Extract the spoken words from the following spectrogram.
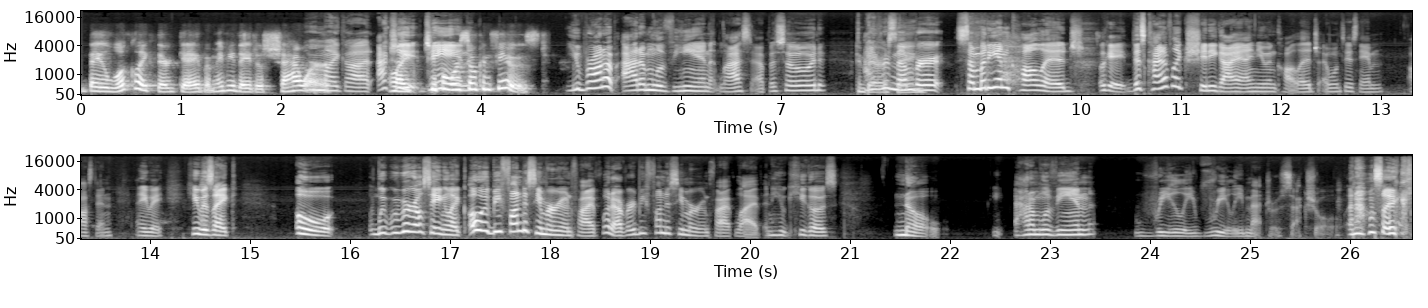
they look like they're gay, but maybe they just shower. Oh my god. Actually, like people were so confused. you brought up Adam Levine last episode. I remember somebody in college. Okay, this kind of like shitty guy I knew in college. I won't say his name, Austin. Anyway, he was like, "Oh, we, we were all saying like, oh, it'd be fun to see Maroon Five. Whatever, it'd be fun to see Maroon Five live." And he he goes, "No, Adam Levine, really, really metrosexual." And I was like,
